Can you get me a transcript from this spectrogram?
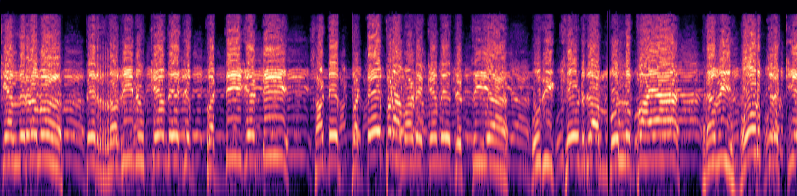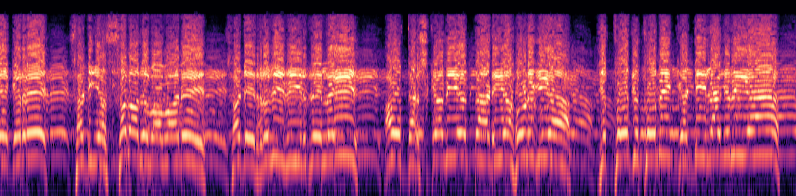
ਕੇਂਦਰਮ ਤੇ ਰਵੀ ਨੂੰ ਕਹਿੰਦੇ ਅੱਜ ਵੱਡੀ ਗੱਡੀ ਸਾਡੇ ਵੱਡੇ ਭਰਾਵਾਂ ਨੇ ਕਹਿੰਦੇ ਦਿੱਤੀ ਆ। ਉਹਦੀ ਖੇਡ ਦਾ ਮੁੱਲ ਪਾਇਆ। ਰਵੀ ਹੋਰ ਤਰੱਕੀਆਂ ਕਰੇ। ਸਾਡੀਆਂ ਸਭਾ ਦਵਾਵਾਂ ਨੇ ਸਾਡੇ ਰਵੀ ਵੀਰ ਦੇ ਲਈ। ਆਓ ਦਰਸ਼ਕਾਂ ਦੀਆਂ ਤਾੜੀਆਂ ਹੋਣਗੀਆਂ। ਜਿੱਥੋਂ ਜਿੱਥੋਂ ਦੀ ਗੱਡੀ ਲੰਘਦੀ ਆ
